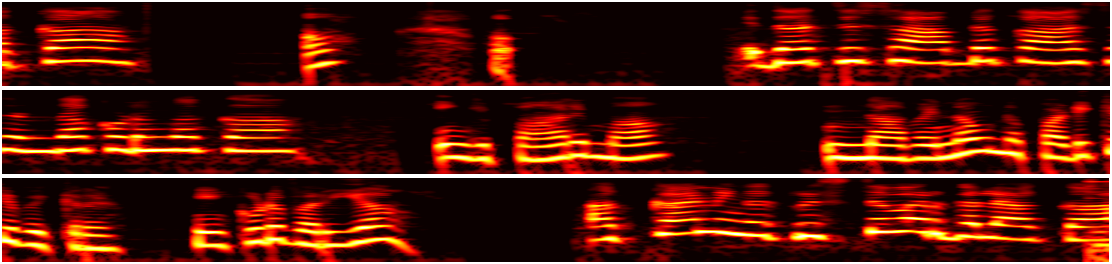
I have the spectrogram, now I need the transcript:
அக்கா. ஏதாச்சும் சாப்பிட காசு இருந்தா கொடுங்கக்கா. இங்க பாருமா நான் வேணா உன்னை படிக்க வைக்கிறேன். என் கூட வரியா? அக்கா நீங்க கிறிஸ்தவர்களா அக்கா?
